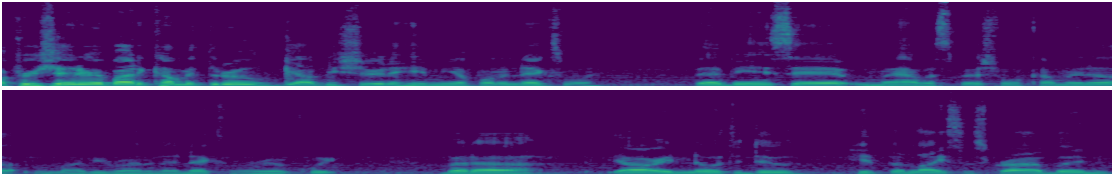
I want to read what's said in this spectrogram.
appreciate everybody coming through. Y'all be sure to hit me up on the next one. That being said, we might have a special one coming up. We might be running the next one real quick. But uh, y'all already know what to do. Hit the like, subscribe button.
